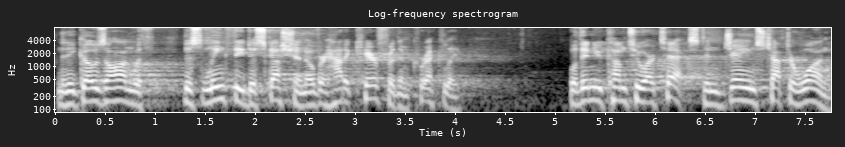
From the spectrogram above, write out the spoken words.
And then he goes on with this lengthy discussion over how to care for them correctly. Well, then you come to our text in James chapter 1.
